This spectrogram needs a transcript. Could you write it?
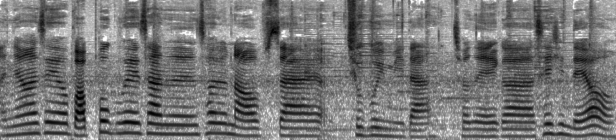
안녕하세요. 마포구에 사는 39살 주부입니다. 저는 애가 셋인데요.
